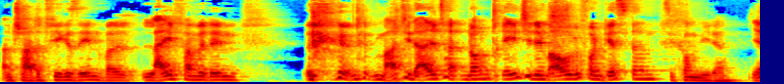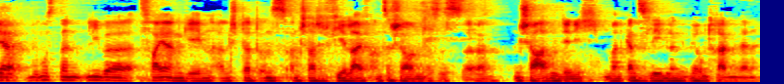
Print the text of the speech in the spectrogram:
Uncharted 4 gesehen, weil live haben wir den Martin Alt hat noch ein Tränchen im Auge von gestern. Sie kommen wieder. Ja, ja. wir mussten dann lieber feiern gehen, anstatt uns Uncharted 4 live anzuschauen. Das ist äh, ein Schaden, den ich mein ganzes Leben lang mit mir rumtragen werde.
